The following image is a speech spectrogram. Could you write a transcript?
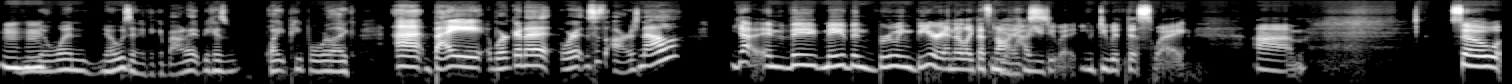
Mhm. no one knows anything about it because white people were like, uh, bye, we're gonna we're this is ours now. Yeah, and they may have been brewing beer and they're like, that's not how you do it. You do it this way. Um so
